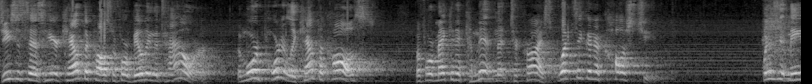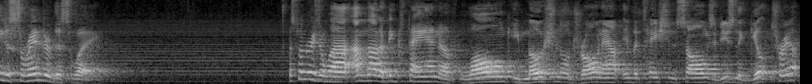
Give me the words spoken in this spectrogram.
Jesus says here, count the cost before building the tower. But more importantly, count the cost before making a commitment to Christ. What's it going to cost you? What does it mean to surrender this way? That's one reason why I'm not a big fan of long, emotional, drawn out invitation songs of using the guilt trip.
